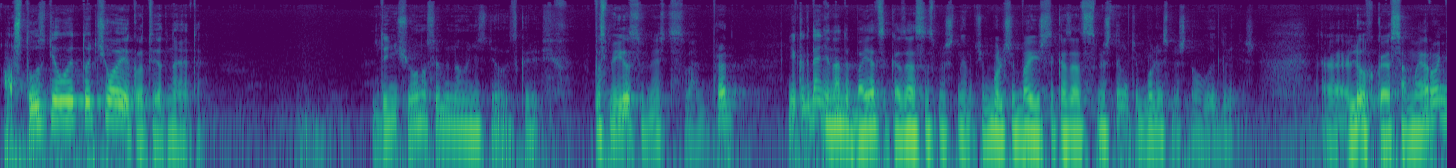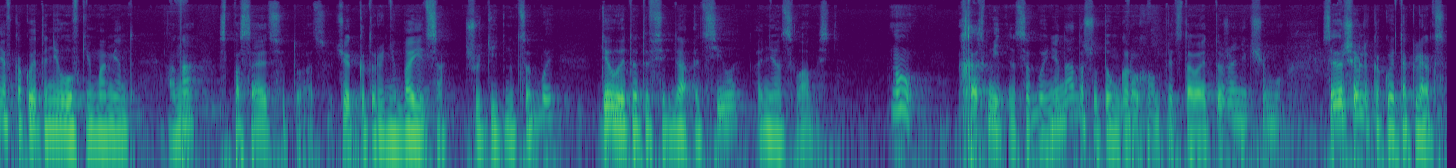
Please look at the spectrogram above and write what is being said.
А что сделает тот человек в ответ на это? Да ничего он особенного не сделает, скорее всего. Посмеется вместе с вами, правда? Никогда не надо бояться казаться смешным. Чем больше боишься казаться смешным, тем более смешно выглядишь. Э, легкая самоирония в какой-то неловкий момент, она спасает ситуацию. Человек, который не боится шутить над собой, делает это всегда от силы, а не от слабости. Ну, хохмить над собой не надо, шутом гороховым представать тоже ни к чему. Совершили какой-то клякс,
